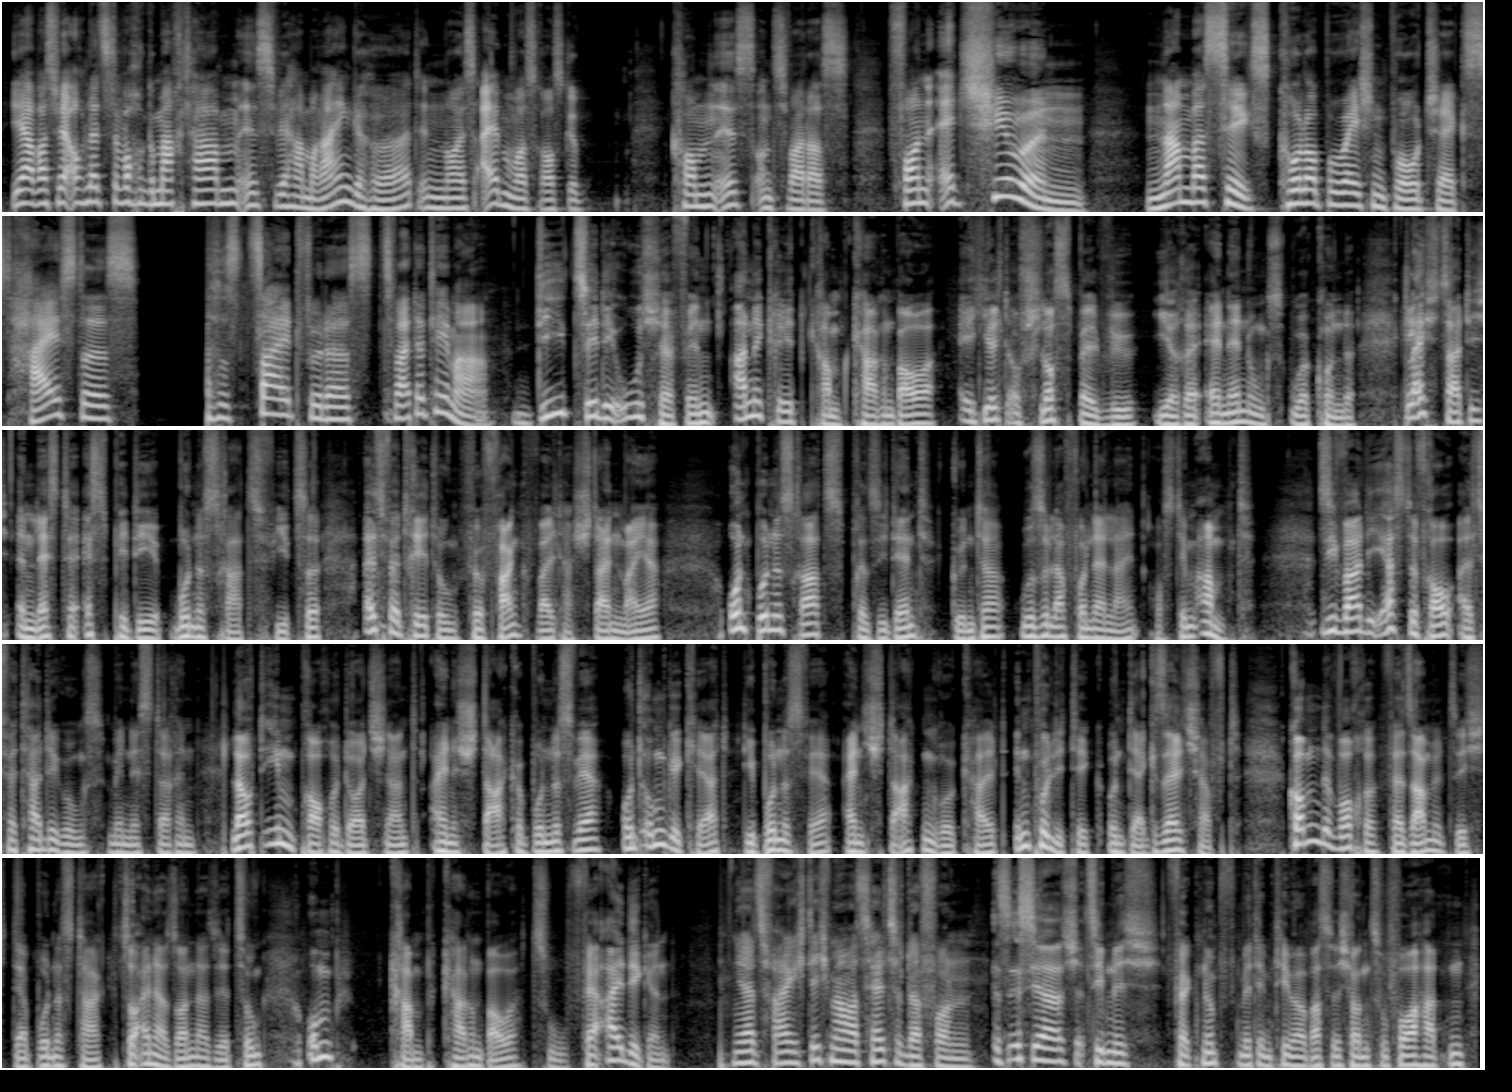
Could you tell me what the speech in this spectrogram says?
Ja, was wir auch letzte Woche gemacht haben, ist, wir haben reingehört in ein neues Album, was rausgekommen ist. Und zwar das von Ed Sheeran. Number 6 Collaboration Projects heißt es. Es ist Zeit für das zweite Thema. Die CDU-Chefin Annegret Kramp-Karrenbauer erhielt auf Schloss Bellevue ihre Ernennungsurkunde. Gleichzeitig entlässt der SPD-Bundesratsvize als Vertretung für Frank-Walter Steinmeier und Bundesratspräsident Günther Ursula von der Leyen aus dem Amt. Sie war die erste Frau als Verteidigungsministerin. Laut ihm brauche Deutschland eine starke Bundeswehr und umgekehrt die Bundeswehr einen starken Rückhalt in Politik und der Gesellschaft. Kommende Woche versammelt sich der Bundestag zu einer Sondersitzung, um Kramp-Karrenbauer zu vereidigen. Ja, jetzt frage ich dich mal, was hältst du davon? Es ist ja ziemlich verknüpft mit dem Thema, was wir schon zuvor hatten.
